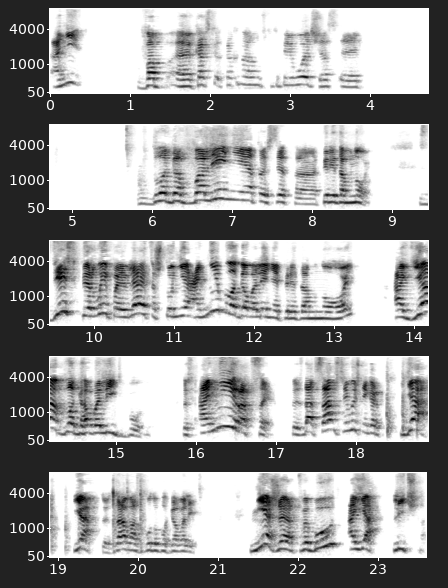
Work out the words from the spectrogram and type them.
они, в, э, как, как она что-то переводит сейчас, э, благоволение, то есть это передо мной. Здесь впервые появляется, что не они благоволение передо мной, а я благоволить буду. То есть они раце. То есть, да, сам Всевышний говорит, я, я, то есть, да, вас буду благоволить. Не жертвы будут, а я лично.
